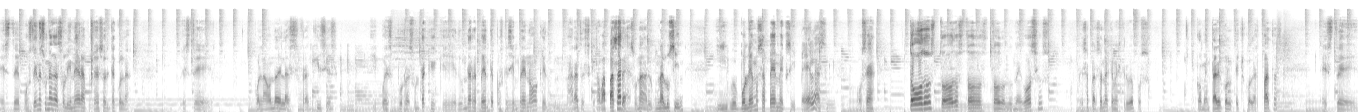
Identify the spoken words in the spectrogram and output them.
Este, pues tienes una gasolinera, pues es ahorita con la, este, con la onda de las franquicias. Y pues pues resulta que, de un de repente pues que siempre no que que no va a pasar es una, una lucín y volvemos a Pemex y pelas. O sea todos todos todos todos los negocios esa persona que me escribió pues comentario hecho con las patas este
